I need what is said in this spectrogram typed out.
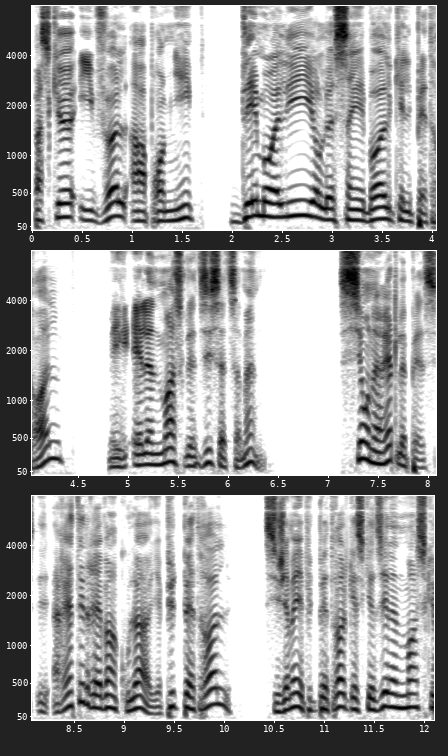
parce qu'ils veulent en premier démolir le symbole qu'est le pétrole. Mais Elon Musk le dit cette semaine. Si on arrête le pé- arrêtez de rêver en couleur, il n'y a plus de pétrole. Si jamais il n'y a plus de pétrole, qu'est-ce qu'il a dit Elon Musk,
